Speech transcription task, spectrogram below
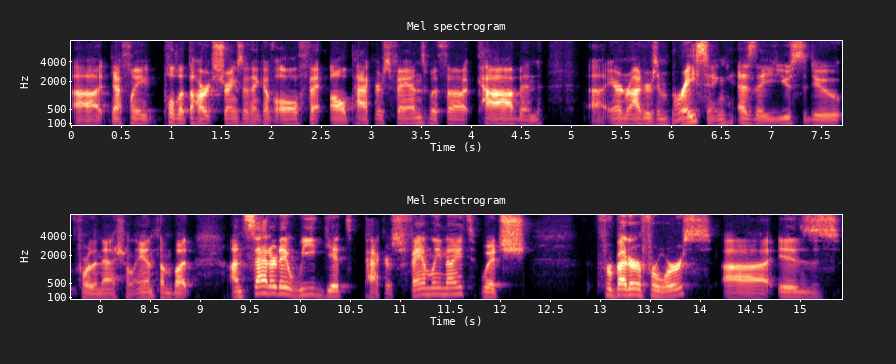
Uh, definitely pulled at the heartstrings. I think of all fa- all Packers fans with uh, Cobb and uh, Aaron Rodgers embracing as they used to do for the national anthem. But on Saturday, we get Packers family night, which, for better or for worse, uh, is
